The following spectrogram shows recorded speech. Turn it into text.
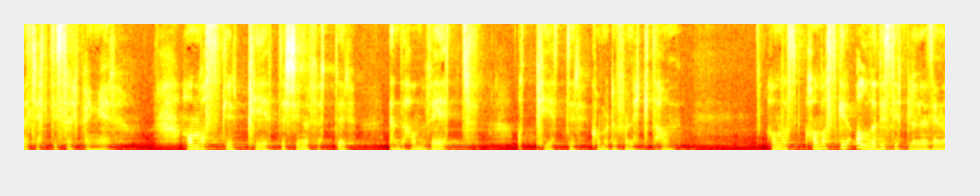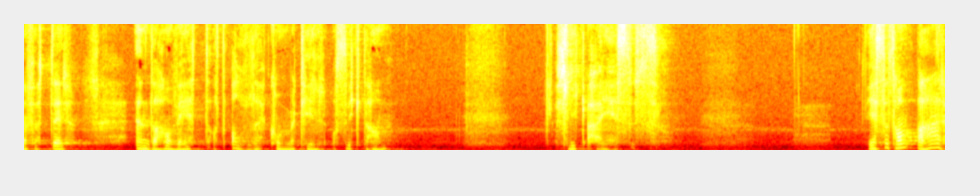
med 30 sølvpenger. Han vasker Peter sine føtter, enda han vet at Peter kommer til å fornekte ham. Han vasker alle disiplene sine føtter, enda han vet at alle kommer til å svikte ham. Slik er Jesus. Jesus han er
